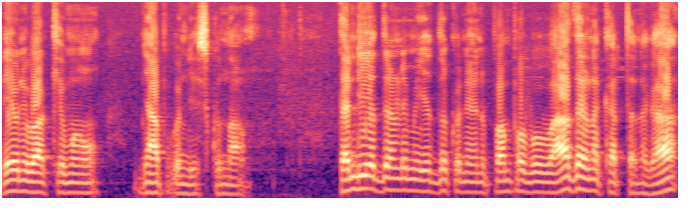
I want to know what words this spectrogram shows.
దేవుని వాక్యము జ్ఞాపకం చేసుకుందాం. తండ్రి యొద్ద నుండి మీ యొద్దకు నేను పంపబో ఆదరణకర్తనగా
